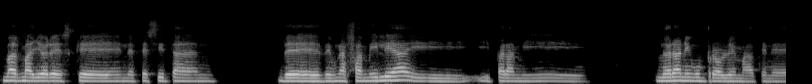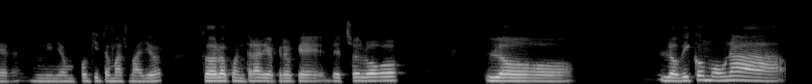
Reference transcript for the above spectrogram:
más mayores que necesitan de, una familia y, para mí no era ningún problema tener un niño un poquito más mayor. Todo lo contrario, creo que de hecho luego lo, lo vi como una,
